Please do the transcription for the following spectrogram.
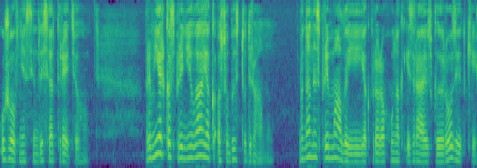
у жовтні 73-го прем'єрка сприйняла як особисту драму. Вона не сприймала її як прорахунок ізраїльської розвідки,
